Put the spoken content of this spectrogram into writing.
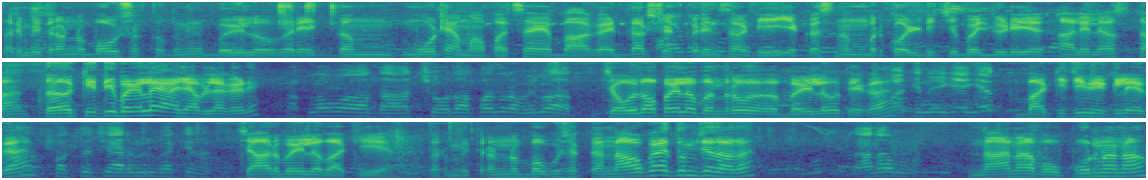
तर मित्रांनो बघू शकता तुम्ही बैल वगैरे एकदम मोठ्या मापाचा आहे. बागायतदार शेतकऱ्यांसाठी एकच नंबर क्वालिटीची बैलजोडी आलेले असतात तर किती बैल आहे आज आपल्याकडे? चौदा पंधरा बैल आहात. चौदा पहिलं बंदर बैल होते का? बाकीची विकले का? फक्त चार बैल बाकी. चार बैल बाकी आहे. तर मित्रांनो बघू शकता. नाव काय तुमचे दादा? नाना भाऊ पूर्ण नाव?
